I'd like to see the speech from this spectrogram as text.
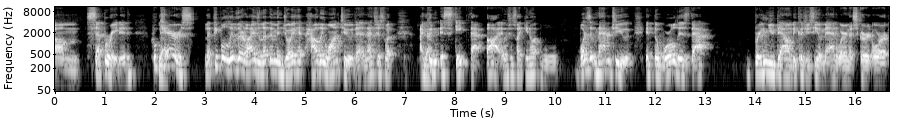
um, separated. Who yeah. cares? Let people live their lives and let them enjoy it how they want to. And that's just what I yeah. couldn't escape that thought. It was just like, you know what? What does it matter to you if the world is that bringing you down because you see a man wearing a skirt or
